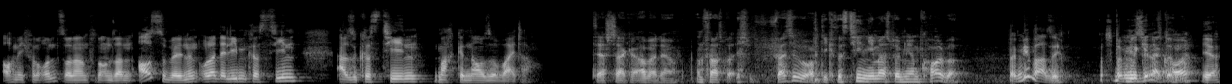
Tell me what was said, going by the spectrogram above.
Auch nicht von uns, sondern von unseren Auszubildenden oder der lieben Christine. Also Christine, mach genauso weiter. Sehr starke Arbeit, ja. Unfassbar. Ich weiß nicht, ob die Christine jemals bei mir im Call war. Bei mir war sie. Also bei Im mir ist Beginner-Call? Ja.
